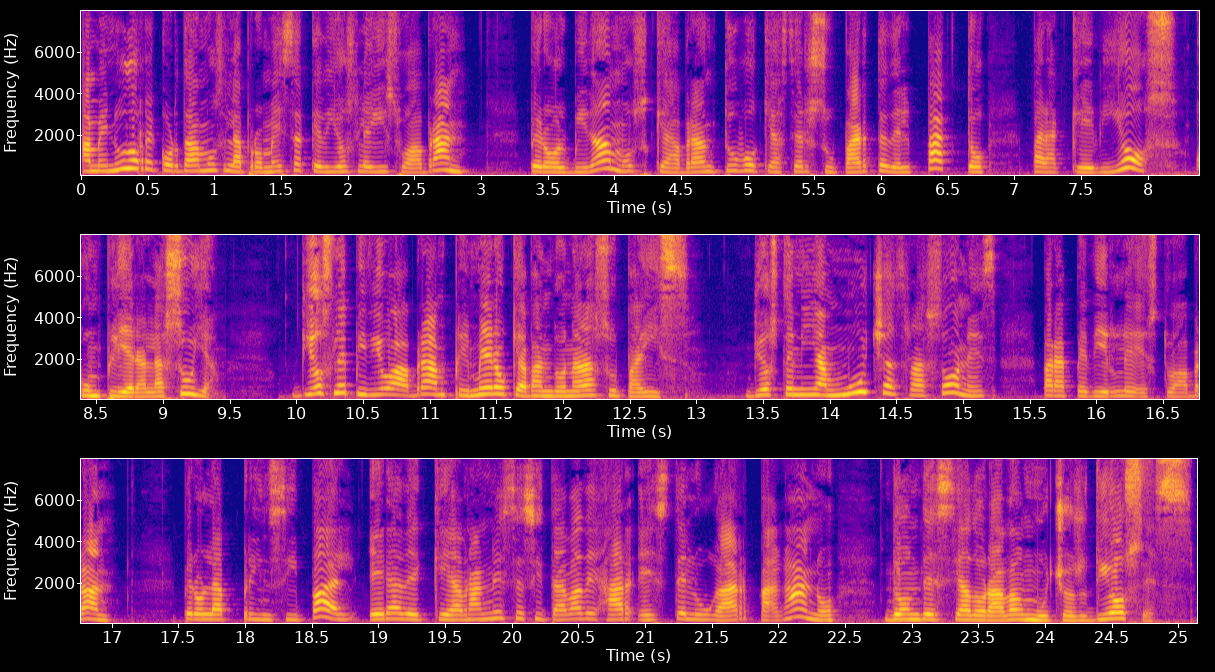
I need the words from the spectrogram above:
A menudo recordamos la promesa que Dios le hizo a Abraham, pero olvidamos que Abraham tuvo que hacer su parte del pacto para que Dios cumpliera la suya. Dios le pidió a Abraham primero que abandonara su país. Dios tenía muchas razones para pedirle esto a Abraham, pero la principal era de que Abraham necesitaba dejar este lugar pagano donde se adoraban muchos dioses.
